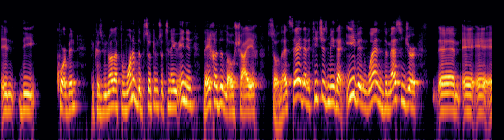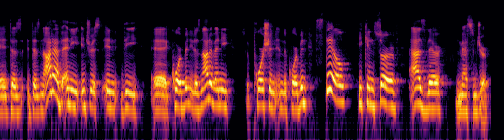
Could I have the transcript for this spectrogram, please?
in the korban, because we know that from one of the psukim, so Taneyu Inyan, lo shayich. So let's say that it teaches me that even when the messenger um, does does not have any interest in the uh, korban, he does not have any sort of portion in the korban, still he can serve as their messenger.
